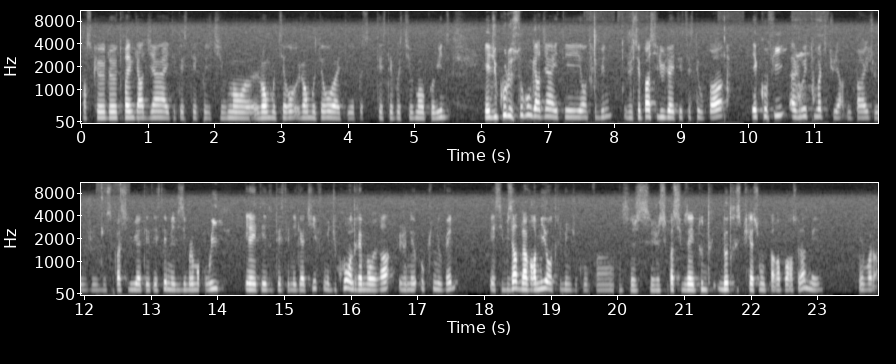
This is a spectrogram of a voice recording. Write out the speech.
Parce que le troisième gardien a été testé positivement, euh, Jean Montero a été testé positivement au Covid. Et du coup, le second gardien a été en tribune. Je ne sais pas si lui a été testé ou pas. Et Kofi a joué tout match titulaire. Donc pareil, je ne sais pas si lui a été testé, mais visiblement oui, il a été testé négatif. Mais du coup, André Moreira, je n'ai aucune nouvelle. Et c'est bizarre de l'avoir mis en tribune du coup. Enfin, c'est- c'est- je ne sais pas si vous avez d'autres explications par rapport à cela, mais, mais voilà.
